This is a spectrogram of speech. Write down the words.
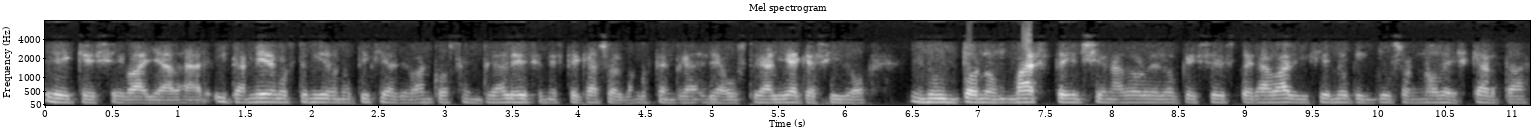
eh, que se vaya a dar. Y también hemos tenido noticias de bancos centrales, en este caso el Banco Central de Australia, que ha sido en un tono más tensionador de lo que se esperaba, diciendo que incluso no descarta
